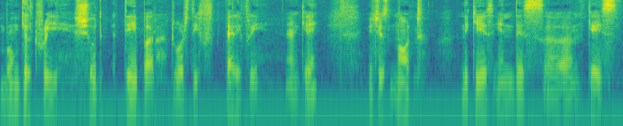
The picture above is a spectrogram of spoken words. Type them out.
bronchial tree should taper towards the periphery okay? Which is not the case in this uh, case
